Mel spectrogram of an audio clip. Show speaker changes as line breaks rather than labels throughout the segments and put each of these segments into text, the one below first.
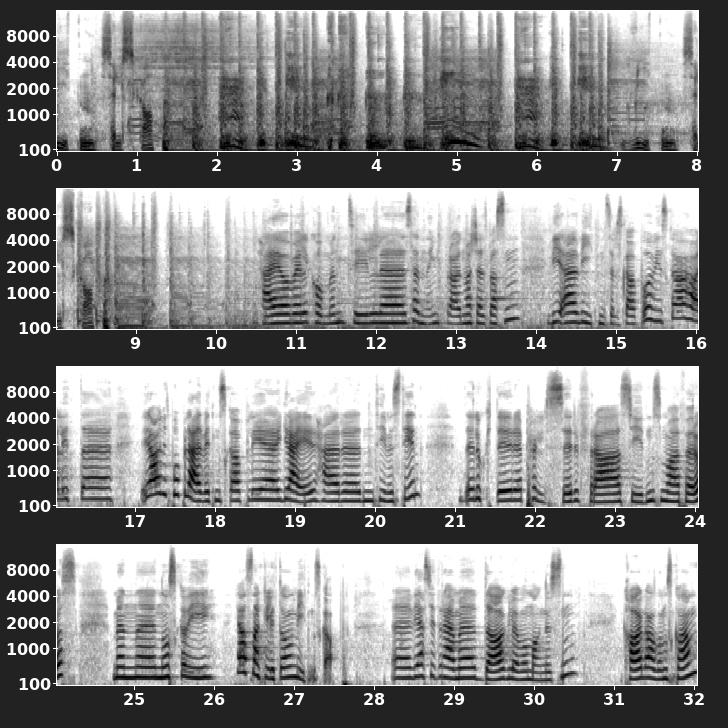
Vitenselskapet. Vitenselskapet.
Hei og velkommen til eh, sending fra Universitetsplassen. Vi er Vitenselskapet, og vi skal ha litt, eh, ja, litt populærvitenskapelige greier her den en times tid. Det lukter pølser fra Syden som var før oss. Men eh, nå skal vi ja, snakke litt om vitenskap. Eh, vi sitter her med Dag Løvold Magnussen, Carl Adam Skvam,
